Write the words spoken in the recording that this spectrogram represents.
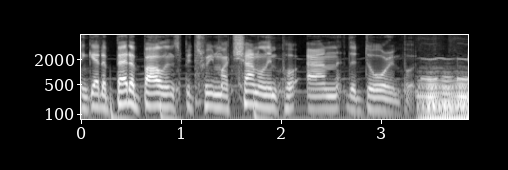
and get a better balance between my channel input and the DAW input.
